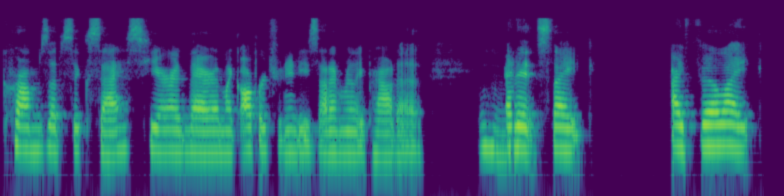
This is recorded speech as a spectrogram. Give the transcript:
crumbs of success here and there and like opportunities that i'm really proud of Mhm. and it's like i feel like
